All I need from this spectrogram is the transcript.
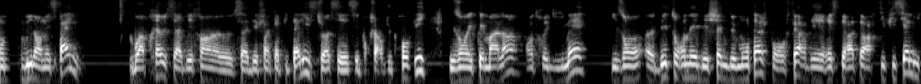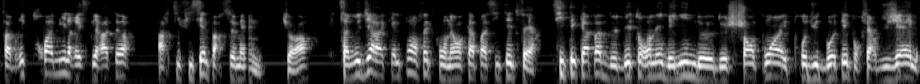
en Espagne. Bon après c'est à des fins euh, c'est à des fins capitalistes, tu vois, c'est c'est pour faire du profit. Ils ont été malins entre guillemets, ils ont euh, détourné des chaînes de montage pour faire des respirateurs artificiels, ils fabriquent 3000 respirateurs artificiels par semaine, tu vois. Ça veut dire à quel point en fait qu'on est en capacité de faire. Si tu es capable de détourner des lignes de, de shampoing et de produits de beauté pour faire du gel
